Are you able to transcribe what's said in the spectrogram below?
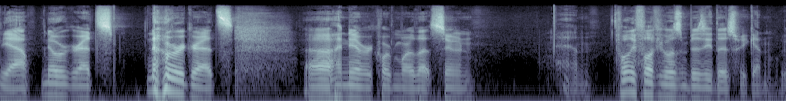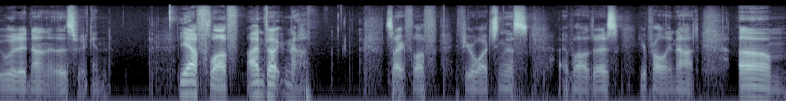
Yeah, no regrets. No regrets. Uh, I need to record more of that soon. And if only Fluffy wasn't busy this weekend, we would have done it this weekend. Yeah, Fluff. I'm talking. No, sorry, Fluff. If you're watching this, I apologize. You're probably not. Um,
